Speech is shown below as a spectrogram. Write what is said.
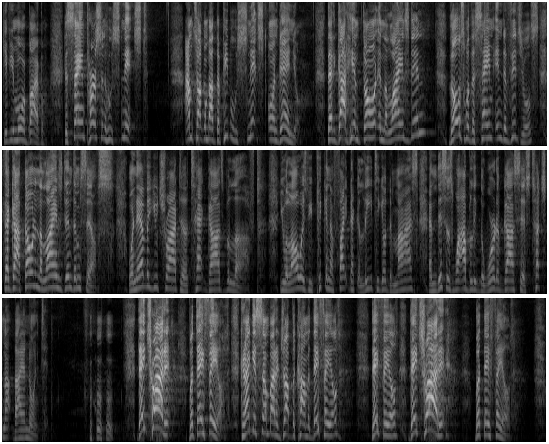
Give you more Bible. The same person who snitched I'm talking about the people who snitched on Daniel that got him thrown in the lion's den. Those were the same individuals that got thrown in the lion's den themselves. Whenever you try to attack God's beloved, you will always be picking a fight that could lead to your demise. And this is why I believe the word of God says, Touch not thy anointed. they tried it, but they failed. Can I get somebody to drop the comment? They failed. They failed. They tried it, but they failed.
